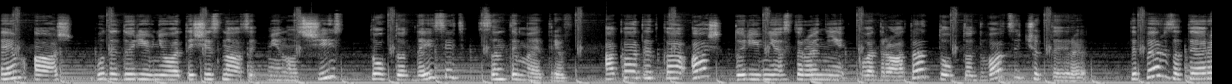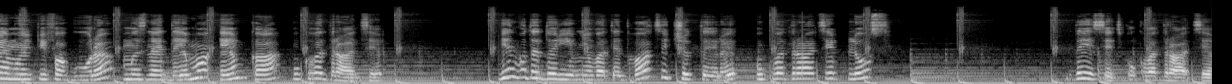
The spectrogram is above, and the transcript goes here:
MH буде дорівнювати 16-6, тобто 10 см. А катетка H дорівнює стороні квадрата, тобто 24. Тепер за теоремою Піфагора ми знайдемо МК у квадраті. Він буде дорівнювати 24 у квадраті плюс 10 у квадраті.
